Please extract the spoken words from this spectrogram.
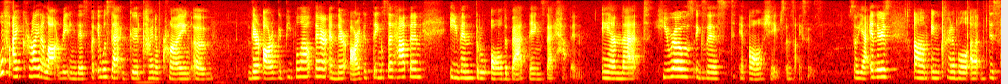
oof, I cried a lot reading this but it was that good kind of crying of there are good people out there and there are good things that happen even through all the bad things that happen and that heroes exist in all shapes and sizes. So yeah, and there's um, incredible uh, dis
